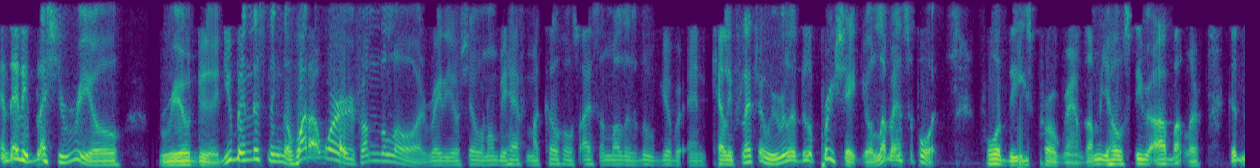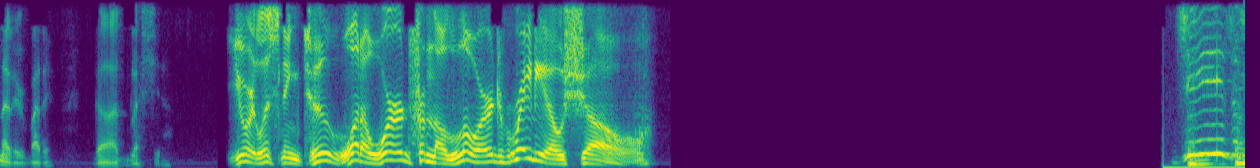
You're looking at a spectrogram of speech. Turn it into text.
and that he bless you real, real good. You've been listening to What a Word from the Lord radio show. And on behalf of my co-hosts, Isom Mullins, Lou Gilbert, and Kelly Fletcher, we really do appreciate your love and support for these programs. I'm your host, Stevie R. Butler. Good night, everybody. God bless you. You're listening to What a Word from the Lord radio show. Jesus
